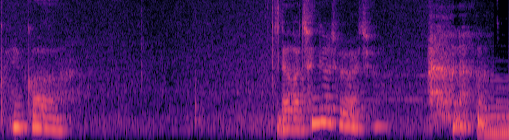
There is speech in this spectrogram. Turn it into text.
그러니까 내가 챙겨줘야죠.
